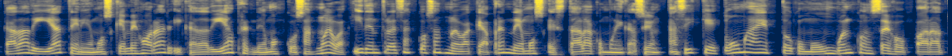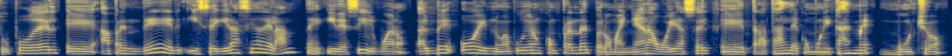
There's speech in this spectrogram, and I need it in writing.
cada día tenemos que mejorar y cada día aprendemos cosas nuevas. Y dentro de esas cosas nuevas que aprendemos está la comunicación. Así que toma esto como un buen consejo para tú poder eh, aprender y seguir hacia adelante y decir, bueno, tal vez hoy no me pudieron comprender, pero mañana voy a hacer, eh, tratar de comunicarme mucho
